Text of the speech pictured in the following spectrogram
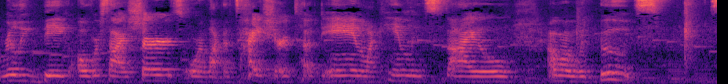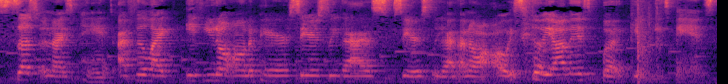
really big oversized shirts or like a tight shirt tucked in like henley style. I wear with boots. Such a nice pant. I feel like if you don't own a pair seriously guys seriously guys i know i always tell y'all this but get these pants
